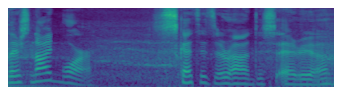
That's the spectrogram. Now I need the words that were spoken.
There's nine more scattered around this area.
